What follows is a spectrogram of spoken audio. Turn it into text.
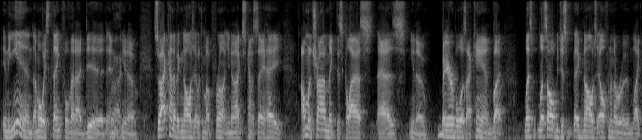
in the end, I'm always thankful that I did, and Right. you know, so I kind of acknowledge that with them up front. You know, I just kind of say, hey, I'm going to try and make this class as you know bearable as I can, but let's let's all be just acknowledge the elephant in the room, like.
